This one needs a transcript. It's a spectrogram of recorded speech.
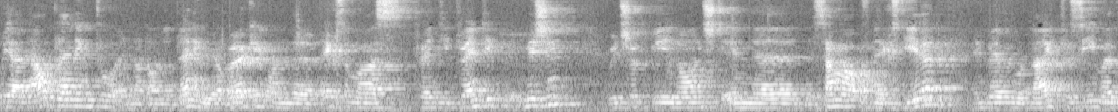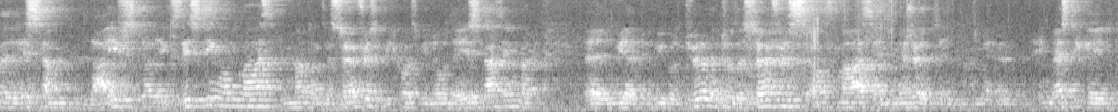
we are now planning to, and not only planning, we are working on the ExoMars 2020 mission, which should be launched in uh, the summer of next year, and where we would like to see whether there is some life still existing on Mars, and not on the surface, because we know there is nothing, but uh, we, are, we will drill into the surface of Mars and measure it and uh, investigate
